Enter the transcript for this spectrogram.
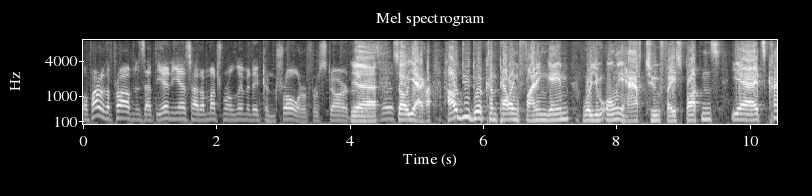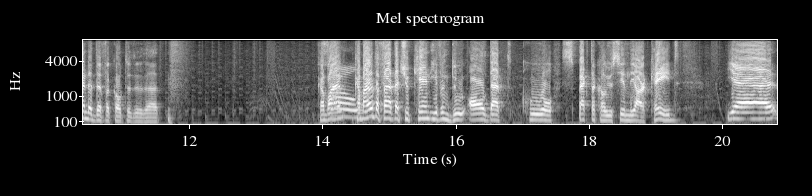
Well, part of the problem is that the NES had a much more limited controller for starters. Yeah. So yeah, how do you do a compelling fighting game where you only have two face buttons? Yeah, it's kind of difficult to do that. combine So- combine with the fact that you can't even do all that cool spectacle you see in the arcade. Yeah,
